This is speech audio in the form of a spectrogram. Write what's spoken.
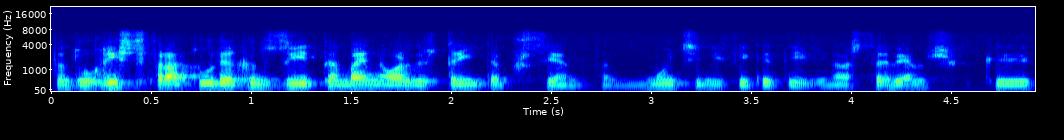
portanto o risco de fratura reduzido também na ordem dos 30%, portanto muito significativo. E nós sabemos que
